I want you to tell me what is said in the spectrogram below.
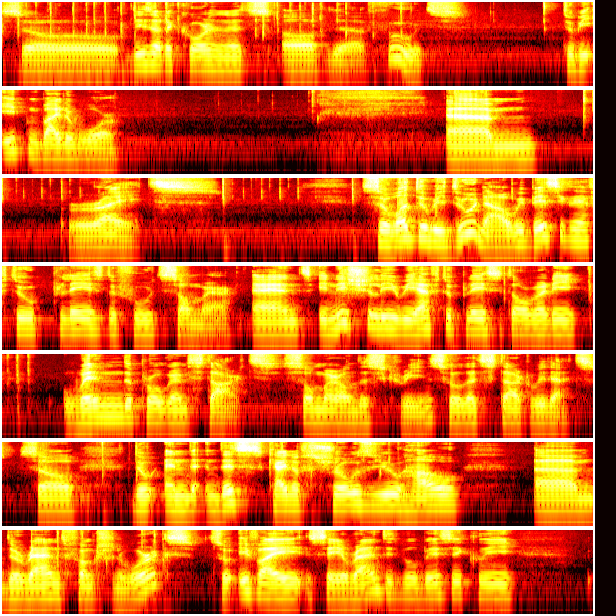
So these are the coordinates of the foods to be eaten by the worm. Um, right. So what do we do now? We basically have to place the food somewhere. And initially we have to place it already when the program starts, somewhere on the screen. So let's start with that. So, do, and, and this kind of shows you how um, the rand function works. So if I say rand, it will basically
